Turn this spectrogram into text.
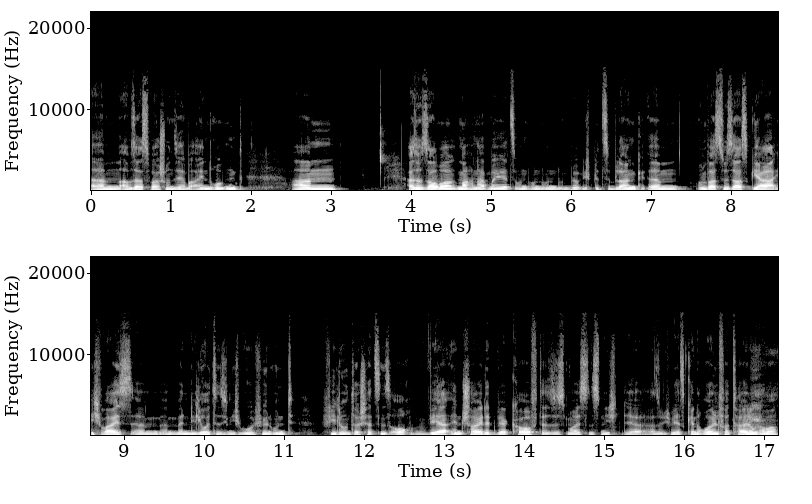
Ähm, aber das war schon sehr beeindruckend. Ähm, also sauber machen hat man jetzt und, und, und wirklich blitzeblank. Ähm, und was du sagst, ja, ich weiß, ähm, wenn die Leute sich nicht wohlfühlen und viele unterschätzen es auch, wer entscheidet, wer kauft. Das ist meistens nicht der, also ich will jetzt keine Rollenverteilung, aber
